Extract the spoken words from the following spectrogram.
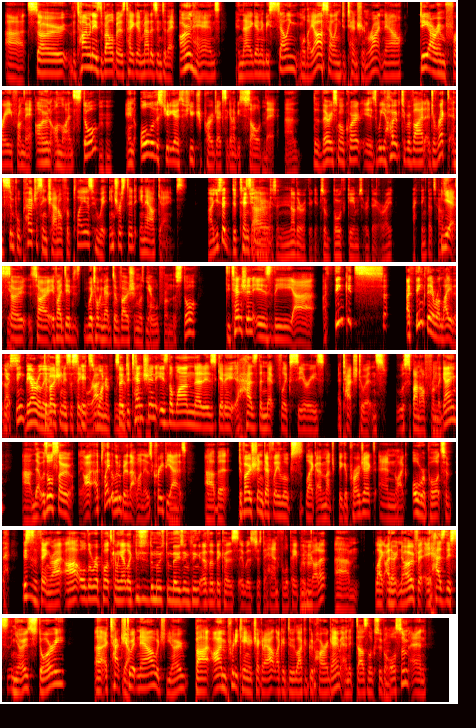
Uh, so the Taiwanese developer has taken matters into their own hands, and they're going to be selling. Well, they are selling detention right now, DRM free from their own online store, Mhm. And all of the studio's future projects are going to be sold there. Uh, the very small quote is We hope to provide a direct and simple purchasing channel for players who are interested in our games. uh, you said detention though, So- which is another of their games so both games are there right i think that's how Yes. Yeah. So sorry if I did. We're talking about devotion was Yeah. pulled from the store. Detention is the. Uh, I think it's. I think they're related. yes I think they are related devotion is a sequel, It's right? one of- so yeah, detention is the one that is getting has the Netflix series attached to it and was spun off from the Mm. game. Um, that was also I, I played a little bit of that one. It was creepy Mm. as. Uh, but devotion definitely looks like a much bigger project, and like all reports have. This is the thing, right? Are all the reports coming out like this is the most amazing thing ever because it was just a handful of people who Mhm. got it? Um, like I don't know if it, it has this you know story uh, attached to it now, which you know, but I'm pretty keen to check it out. Like I do like a good horror game, and it does look super Mm. awesome. And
